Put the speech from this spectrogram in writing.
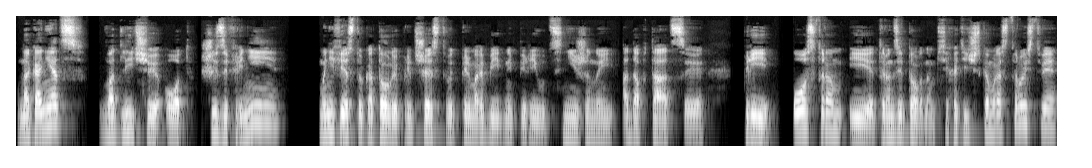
Наконец, в отличие от шизофрении, манифесту которой предшествует преморбидный период сниженной адаптации, при остром и транзиторном психотическом расстройстве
